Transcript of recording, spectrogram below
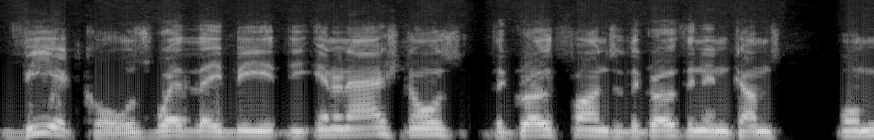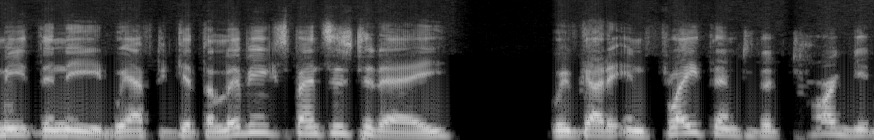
vehicles, whether they be the internationals, the growth funds, or the growth in incomes, will meet the need. We have to get the living expenses today. We've got to inflate them to the target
